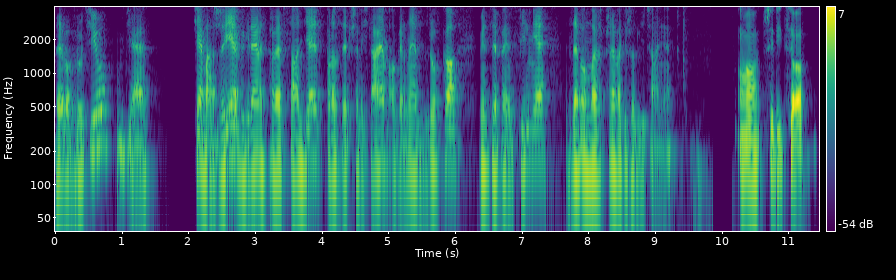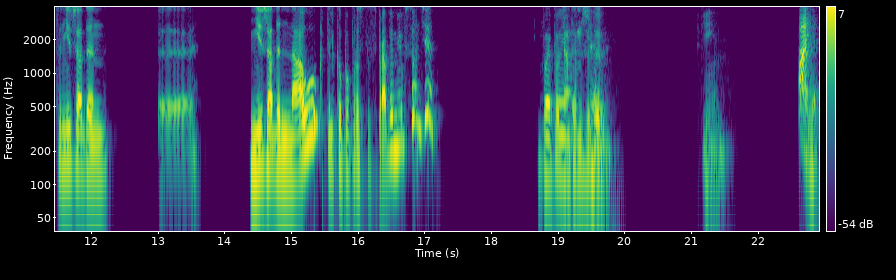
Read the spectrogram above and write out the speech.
Rewo wrócił? Gdzie? Siema, żyję, wygrałem sprawę w sądzie, sporo sobie przemyślałem, ogarnąłem zdrówko, więc ja powiem w filmie, Zebą możesz przerwać już odliczanie. O, czyli co? To nie żaden. E, nie żaden nauk, tylko po prostu sprawę miał w sądzie? Bo ja pamiętam, Ale z że czym? był. Z kim? Fajnie,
